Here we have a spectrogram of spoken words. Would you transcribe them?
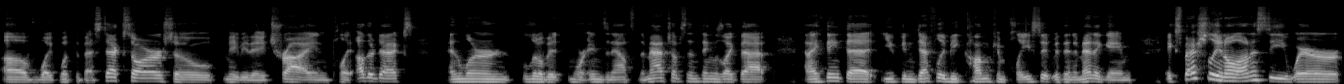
of like what the best decks are. So maybe they try and play other decks and learn a little bit more ins and outs of the matchups and things like that. And I think that you can definitely become complacent within a metagame, especially in all honesty, where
